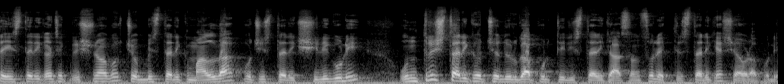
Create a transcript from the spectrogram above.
তেইশ তারিখ আছে কৃষ্ণনগর চব্বিশ তারিখ মালদা পঁচিশ তারিখ শিলিগুড়ি উনত্রিশ তারিখ হচ্ছে দুর্গাপুর তিরিশ তারিখে আসানসোল একত্রিশ তারিখে শেওড়াপুরি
